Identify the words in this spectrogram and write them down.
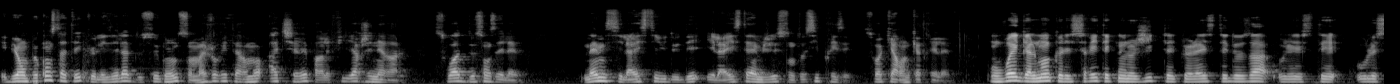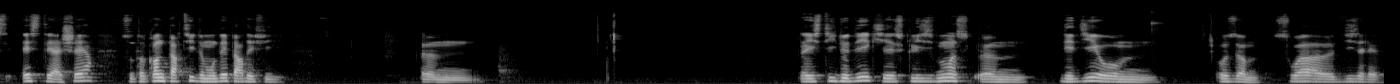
Eh bien, on peut constater que les élèves de seconde sont majoritairement attirés par les filières générales, soit 200 élèves. Même si la STU2D et la STMG sont aussi prisées, soit 44 élèves. On voit également que les séries technologiques telles que la ST2A ou, le STHR sont en grande partie demandées par des filles. euh, la listique 2D qui est exclusivement euh, dédiée aux, aux hommes, soit euh, 10 élèves.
